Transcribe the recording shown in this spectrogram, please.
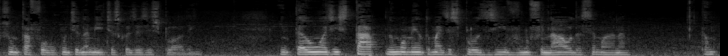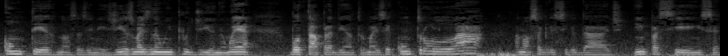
juntar fogo com dinamite, as coisas explodem. Então a gente está num momento mais explosivo no final da semana. Então conter nossas energias, mas não implodir, não é botar para dentro, mas é controlar a nossa agressividade, impaciência,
